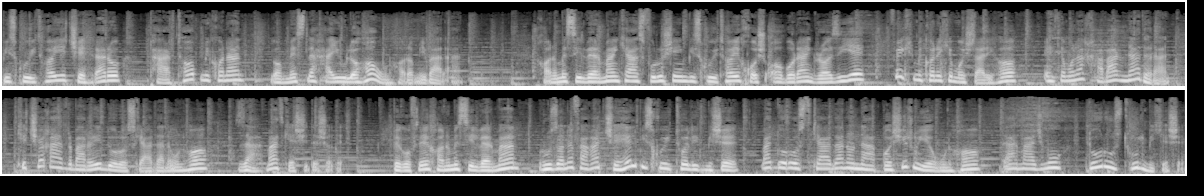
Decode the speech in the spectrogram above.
بیسکویت های چهره رو پرتاب می‌کنن یا مثل هیولاها اونها رو میبلعند. خانم سیلورمن که از فروش این بیسکویت های خوش آب و رنگ راضیه فکر می‌کنه که مشتری ها احتمالا خبر ندارن که چقدر برای درست کردن اونها زحمت کشیده شده به گفته خانم سیلورمن روزانه فقط چهل بیسکویت تولید میشه و درست کردن و نقاشی روی اونها در مجموع دو روز طول می‌کشه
